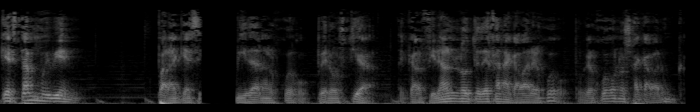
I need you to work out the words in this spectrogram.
que están muy bien para que así vidan al juego, pero hostia, que al final no te dejan acabar el juego, porque el juego no se acaba nunca.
